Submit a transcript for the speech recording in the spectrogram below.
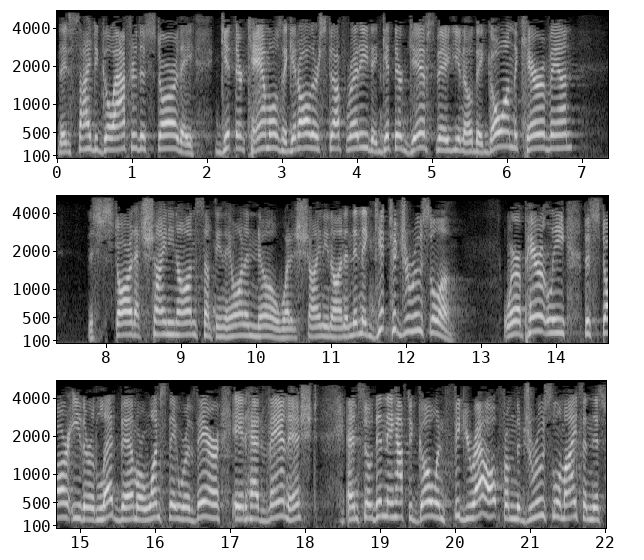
They decide to go after this star. They get their camels. They get all their stuff ready. They get their gifts. They, you know, they go on the caravan. This star that's shining on something. They want to know what it's shining on. And then they get to Jerusalem where apparently the star either led them or once they were there, it had vanished. And so then they have to go and figure out from the Jerusalemites and this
